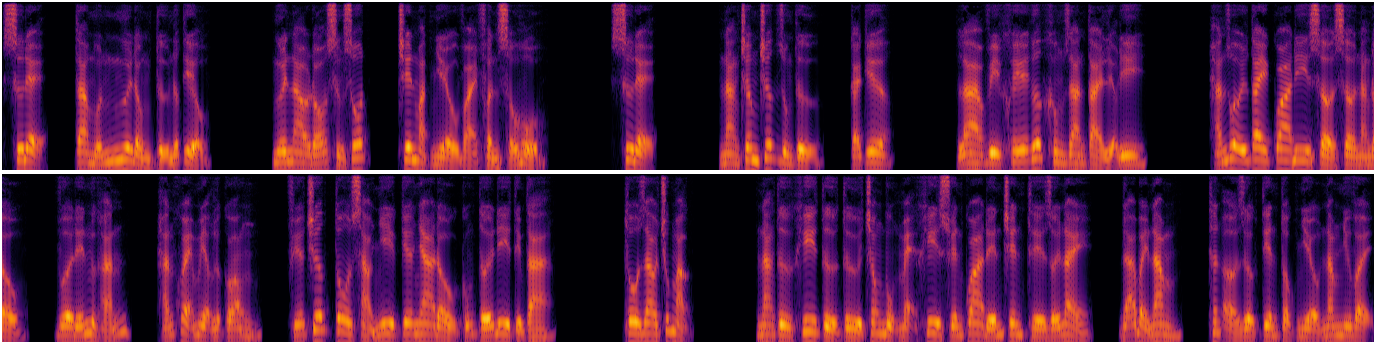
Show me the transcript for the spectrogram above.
sư đệ, ta muốn ngươi đồng tử nước tiểu. Người nào đó sửng sốt, trên mặt nhiều vài phần xấu hổ. Sư đệ, nàng châm trước dùng từ, cái kia, là vì khế ước không gian tài liệu đi. Hắn rôi tay qua đi sờ sờ nàng đầu, vừa đến ngực hắn, hắn khỏe miệng lực cong, phía trước tô xảo nhi kia nha đầu cũng tới đi tìm ta. Tô giao trúc mặc. Nàng từ khi từ từ trong bụng mẹ khi xuyên qua đến trên thế giới này, đã 7 năm, thân ở dược tiên tộc nhiều năm như vậy,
